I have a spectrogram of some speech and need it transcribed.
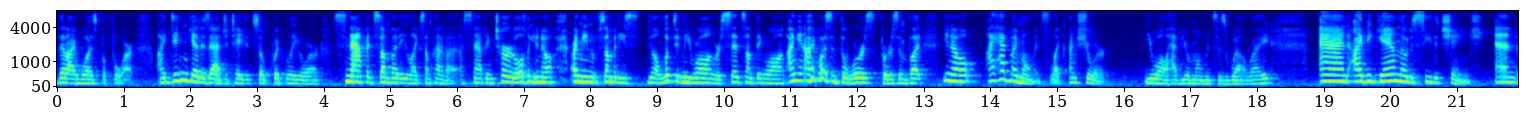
that I was before. I didn't get as agitated so quickly or snap at somebody like some kind of a, a, snapping turtle, you know. I mean, if somebody's, you know, looked at me wrong or said something wrong. I mean, I wasn't the worst person, but, you know, I had my moments, like I'm sure you all have your moments as well, right? And I began, though, to see the change. And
